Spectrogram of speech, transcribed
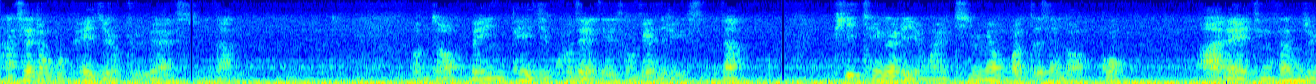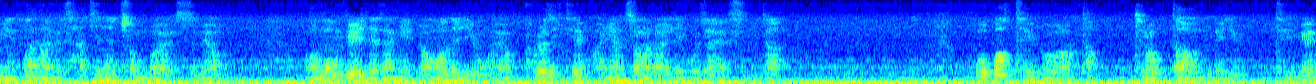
항세 정보 페이지로 분류하였습니다. 먼저 메인 페이지 코드에 대해 소개해드리겠습니다. P 태그를 이용하여 팀명과 뜻을 넣었고 아래에 등산 중인 사람의 사진을 첨부하였으며 어몽길 대상의 명언을 이용하여 프로젝트의 방향성을 알리고자 하였습니다. 호버 태그와 다- 드롭다운 메뉴 태그,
